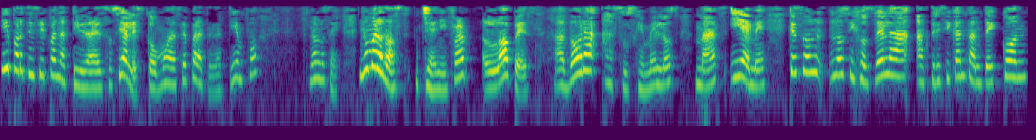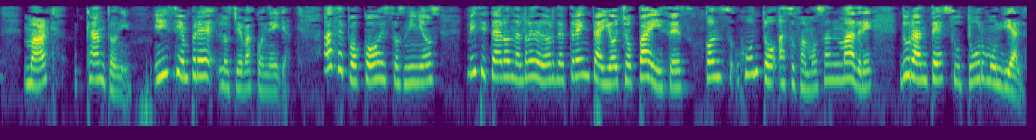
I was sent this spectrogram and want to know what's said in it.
y participa en actividades sociales. ¿Cómo hace para tener tiempo No lo sé. Número 2. Jennifer López. Adora a sus gemelos Max y M, que son los hijos de la actriz y cantante con Mark Cantony. Y siempre los lleva con ella. Hace poco estos niños visitaron alrededor de 38 países junto a su famosa madre durante su tour mundial.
